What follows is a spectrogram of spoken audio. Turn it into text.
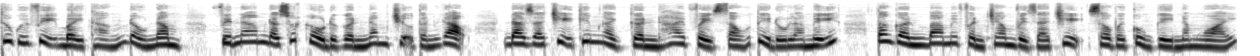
Thưa quý vị, 7 tháng đầu năm, Việt Nam đã xuất khẩu được gần 5 triệu tấn gạo, đạt giá trị kim ngạch gần 2,6 tỷ đô la Mỹ, tăng gần 30% về giá trị so với cùng kỳ năm ngoái.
